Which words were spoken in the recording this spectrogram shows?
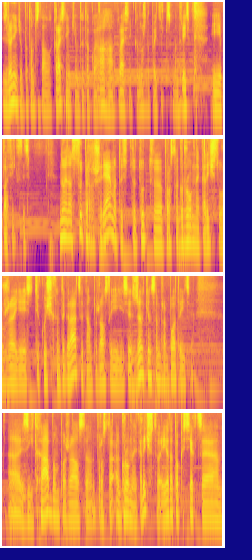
зелененьким, потом стало красненьким, ты такой, ага, красненько, нужно пойти посмотреть и пофиксить. Ну, и она супер расширяема, то есть тут э, просто огромное количество уже есть текущих интеграций, там, пожалуйста, если с Jenkins работаете, э, с GitHub, пожалуйста, просто огромное количество, и это только секция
